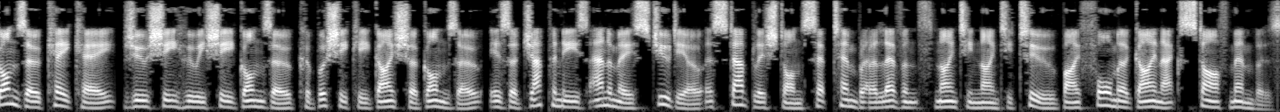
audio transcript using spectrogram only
Gonzo KK Jushi Huishi Gonzo Kabushiki Gaisha Gonzo is a Japanese anime studio established on September 11, 1992 by former Gainax staff members.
